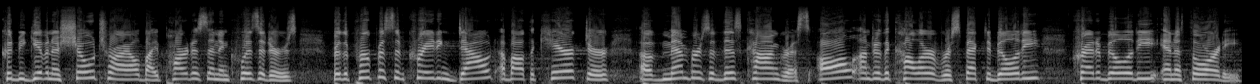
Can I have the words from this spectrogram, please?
could be given a show trial by partisan inquisitors for the purpose of creating doubt about the character of members of this Congress, all under the color of respectability, credibility, and authority.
